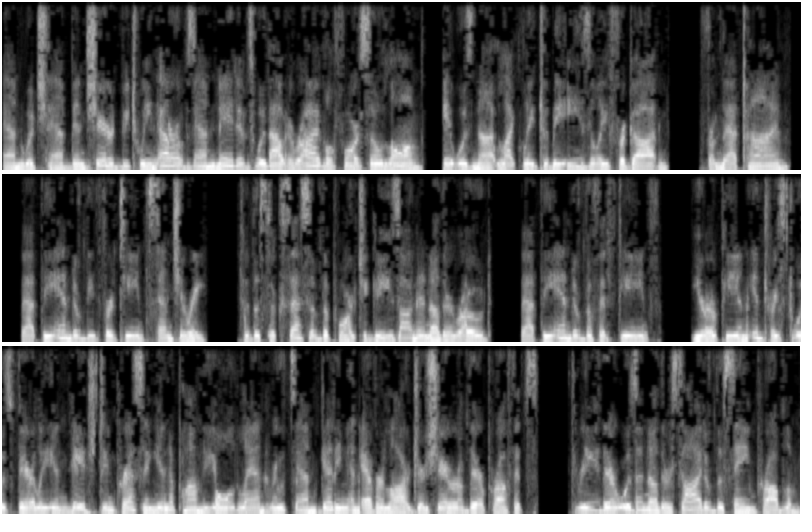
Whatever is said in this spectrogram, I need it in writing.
and which had been shared between Arabs and natives without a rival for so long, it was not likely to be easily forgotten. From that time, at the end of the 13th century, to the success of the Portuguese on another road, at the end of the 15th, European interest was fairly engaged in pressing in upon the old land routes and getting an ever larger share of their profits. 3. There was another side of the same problem,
